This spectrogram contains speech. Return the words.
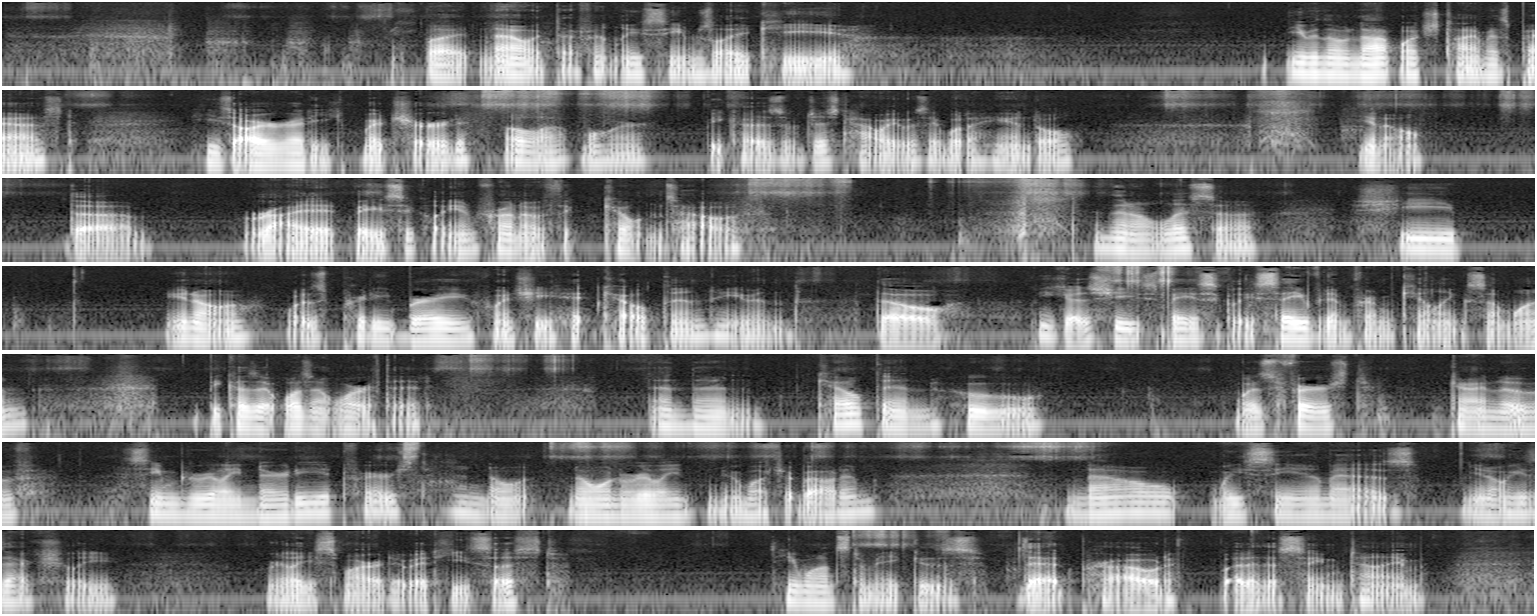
But now it definitely seems like he, even though not much time has passed, he's already matured a lot more because of just how he was able to handle, you know, the riot basically in front of the Kelton's house. And then Alyssa, she you know, was pretty brave when she hit Kelton, even though because she's basically saved him from killing someone because it wasn't worth it. And then Kelton, who was first kind of seemed really nerdy at first, and no no one really knew much about him. Now we see him as you know he's actually really smart it. He's just he wants to make his dad proud, but at the same time,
